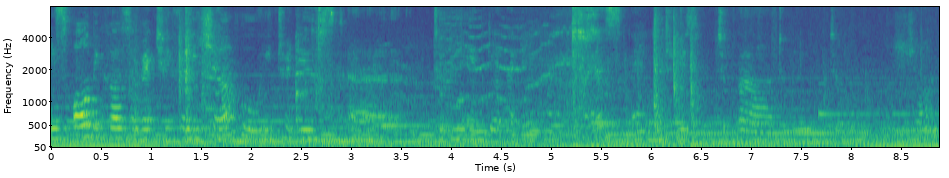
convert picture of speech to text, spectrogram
it's all because of actually Felicia, who introduced uh, to me and get like everyone else, and introduced to, uh, to me, to John.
